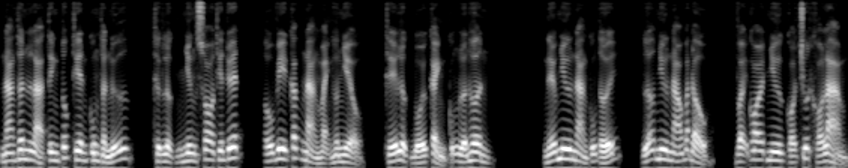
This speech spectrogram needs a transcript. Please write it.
Nàng thân là tinh túc thiên cung thần nữ thực lực nhưng so thiên tuyết, ấu vi các nàng mạnh hơn nhiều, thế lực bối cảnh cũng lớn hơn. Nếu như nàng cũng tới, lỡ như nào bắt đầu, vậy coi như có chút khó làm.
